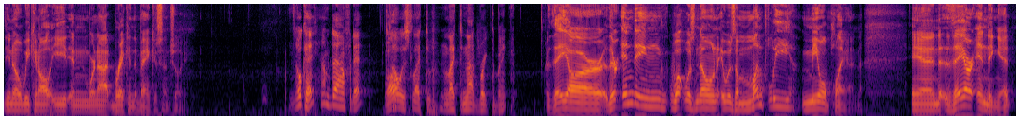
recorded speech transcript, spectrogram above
you know, we can all eat and we're not breaking the bank essentially. Okay, I'm down for that. Well- I always like to like to not break the bank. They are they're ending what was known it was a monthly meal plan. And they are ending it.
